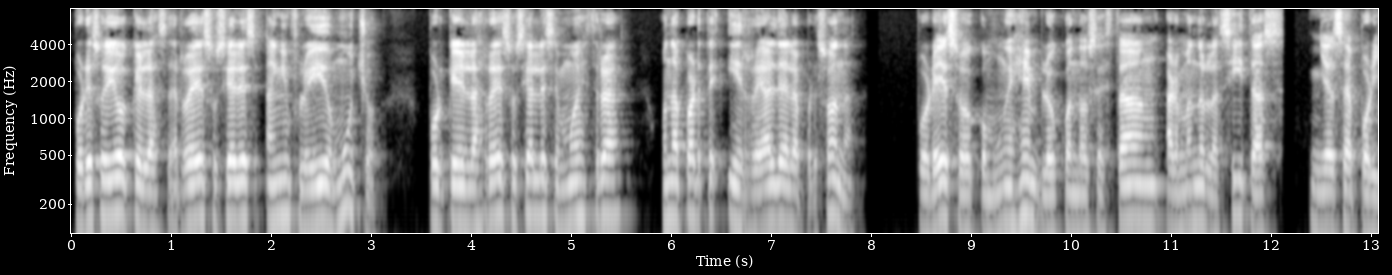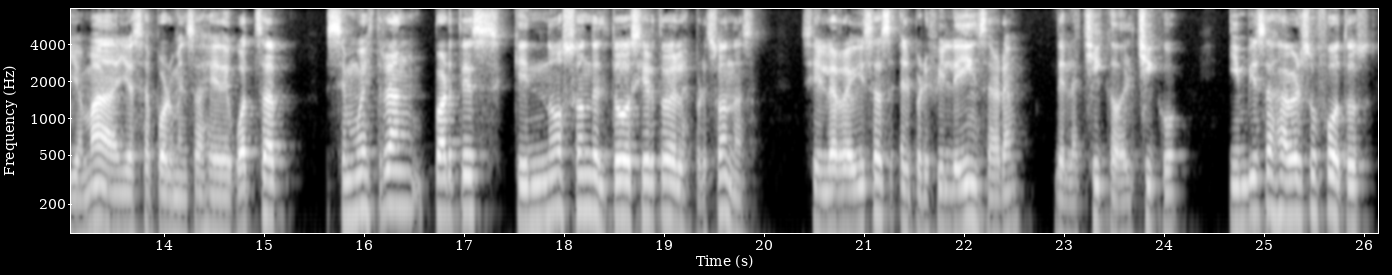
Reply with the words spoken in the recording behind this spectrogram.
Por eso digo que las redes sociales han influido mucho, porque en las redes sociales se muestra una parte irreal de la persona. Por eso, como un ejemplo, cuando se están armando las citas, ya sea por llamada, ya sea por mensaje de WhatsApp, se muestran partes que no son del todo cierto de las personas. Si le revisas el perfil de Instagram de la chica o del chico y empiezas a ver sus fotos,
